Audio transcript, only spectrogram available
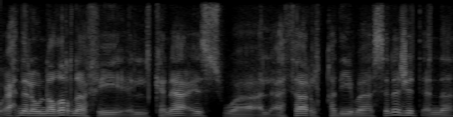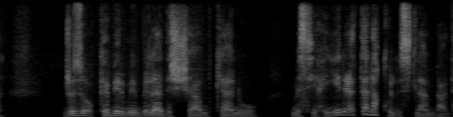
وإحنا لو نظرنا في الكنائس والآثار القديمة سنجد أن جزء كبير من بلاد الشام كانوا مسيحيين اعتنقوا الإسلام بعد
